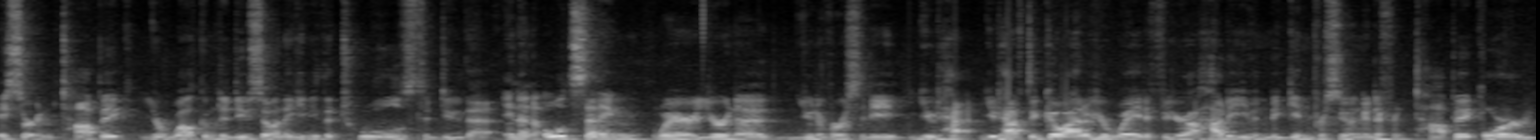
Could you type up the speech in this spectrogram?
a certain topic, you're welcome to do so, and they give you the tools to do that. In an old setting where you're in a university, you'd have you'd have to go out of your way to figure out how to even begin pursuing a different topic, or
